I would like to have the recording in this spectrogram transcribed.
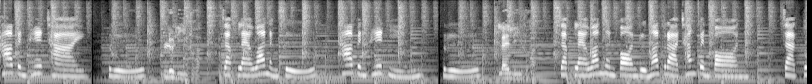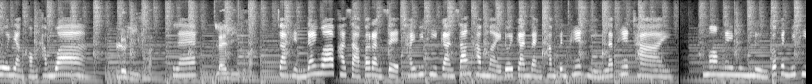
ถ้าเป็นเพศชาย หรือ le livre, จะแปลว่าหนังสือ ถ้าเป็นเพศหญิง หรือ la livre, จะแปลว่าเงินปอนด์หรือมาตราช่างเป็นปอนด์จากตัวอย่างของคำว่า le livre, และ la livre, จะเห็นได้ว่าภาษาฝรั่งเศสใช้วิธีการสร้างคำใหม่โดยการแบ่งคำเป็นเพศหญิงและเพศชาย มองในมุมหนึ่งก็เป็นวิธี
